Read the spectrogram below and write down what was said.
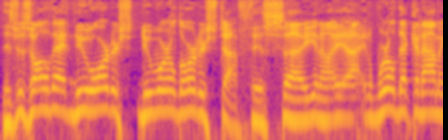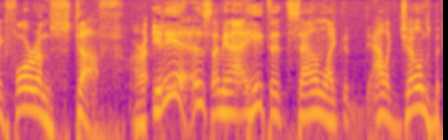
This is all that new order, new world order stuff. This, uh, you know, World Economic Forum stuff. All right, It is. I mean, I hate to sound like Alex Jones, but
